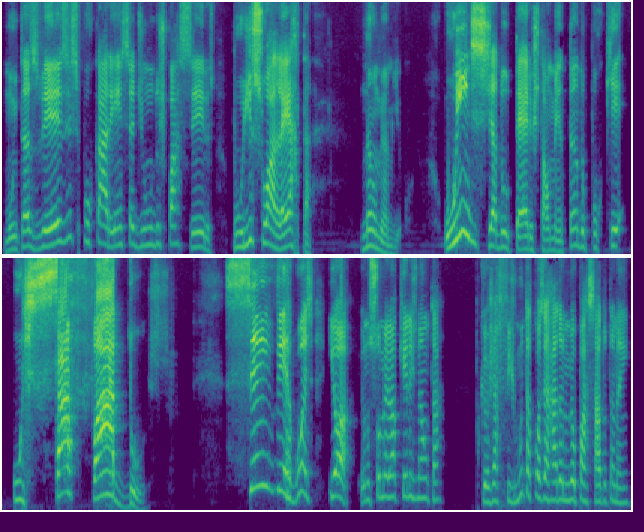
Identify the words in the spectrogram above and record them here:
muitas vezes por carência de um dos parceiros. Por isso o alerta. Não, meu amigo. O índice de adultério está aumentando porque os safados, sem vergonhas. E ó, eu não sou melhor que eles, não, tá? Porque eu já fiz muita coisa errada no meu passado também.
